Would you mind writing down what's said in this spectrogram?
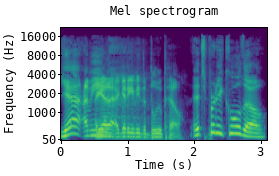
Yeah, I mean, I gotta I gotta give you the blue pill. it's pretty cool though.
